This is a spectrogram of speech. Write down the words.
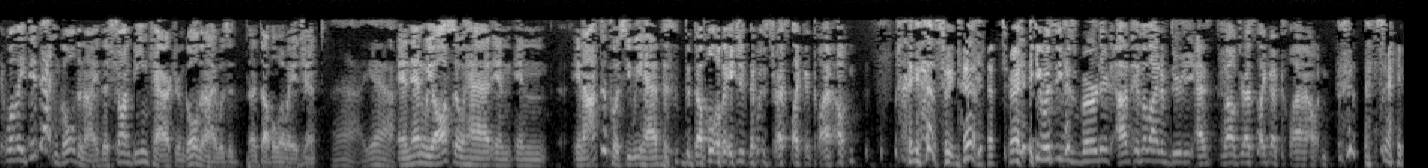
Yeah. Well, they did that in Goldeneye. The Sean Bean character in Goldeneye was a, a double O agent. Ah, yeah. And then we also had in, in, in Octopussy, we had the, the double O agent that was dressed like a clown. yes, we did. That's right. he was, he was murdered out in the line of duty as well dressed like a clown. That's right.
